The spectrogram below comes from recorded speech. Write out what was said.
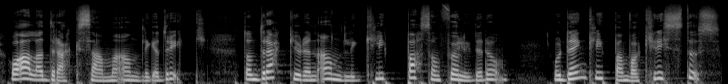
och alla drack samma andliga dryck. De drack ur en andlig klippa som följde dem och den klippan var Kristus.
